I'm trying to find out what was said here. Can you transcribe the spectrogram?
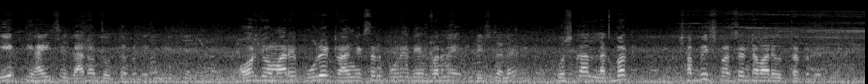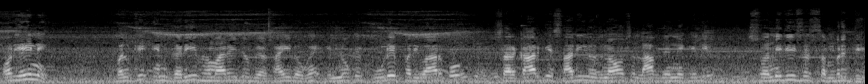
एक तिहाई से ज़्यादा तो उत्तर प्रदेश में और जो हमारे पूरे ट्रांजेक्शन पूरे देश भर में डिजिटल है, उसका लगभग 26 परसेंट हमारे उत्तर प्रदेश में और यही नहीं, बल्कि इन गरीब हमारे जो व्यवसायी लोग हैं, इन लोगों के पूरे परिवार को सरकार की सारी योजनाओं से लाभ देने के लिए स्वनिधि से समृद्धि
